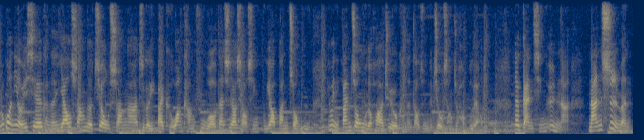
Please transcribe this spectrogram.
如果你有一些可能腰伤的旧伤啊，这个礼拜渴望康复哦，但是要小心不要搬重物，因为你搬重物的话，就有可能导致你的旧伤就好不了了。那感情运啊，男士们。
